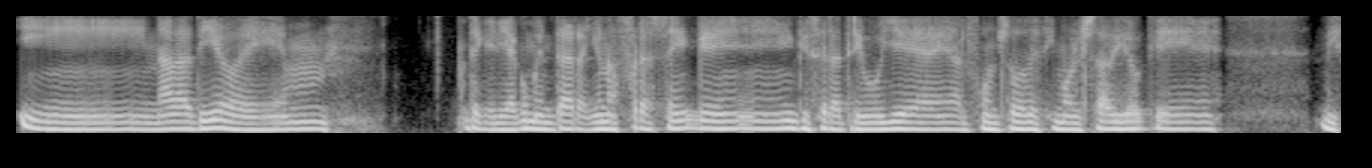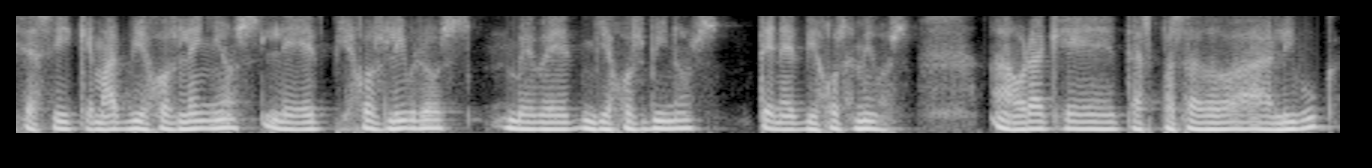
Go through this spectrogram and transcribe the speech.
Y nada, tío, em, te quería comentar, hay una frase que, que se le atribuye a Alfonso X el Sabio que dice así, quemad viejos leños, leed viejos libros, bebed viejos vinos, tened viejos amigos. Ahora que te has pasado al ebook,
